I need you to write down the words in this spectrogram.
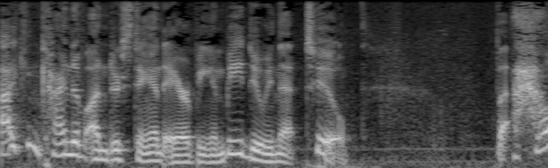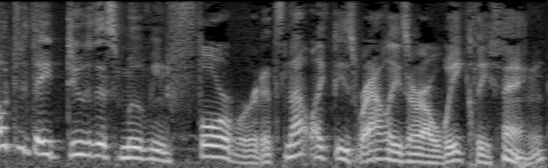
I can kind of understand Airbnb doing that too. But how do they do this moving forward? It's not like these rallies are a weekly thing.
